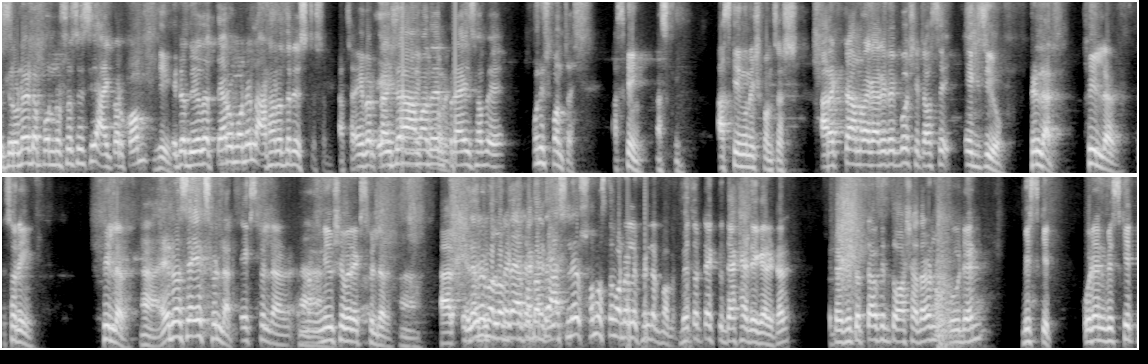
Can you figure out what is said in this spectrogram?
ওই তুলনায় এটা পনেরোশো সিসি আইকর কম। জি। এটা দুই হাজার তেরো মডেল আঠারোতে রেজিস্ট্রেশন আচ্ছা এবার price এইটা টা একটু আমাদের প্রাইস হবে উনিশ পঞ্চাশ। আস্কিং আজকে আস্কিং উনিশ পঞ্চাশ। আরেকটা আমরা গাড়ি দেখব সেটা হচ্ছে Axio Fielder Fielder sorry Fielder. হ্যাঁ এটা হচ্ছে X Fielder. X Fielder. New শেপের এক্স ফিল্ডার। হ্যাঁ। আর এটার বললাম যে একতাতে আসলে সমস্ত মডেলের ফিল্ডার পাবেন। ভেতরটা একটু দেখায় দেয় গাড়িটার। এটার ভিতরটাও কিন্তু অসাধারণ উডেন বিস্কিট উডেন বিস্কিট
